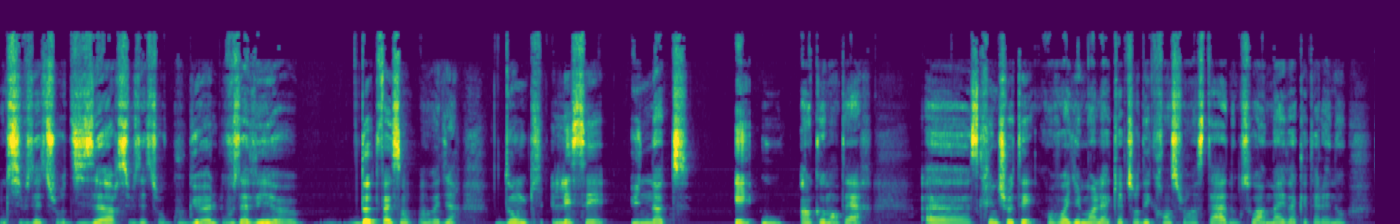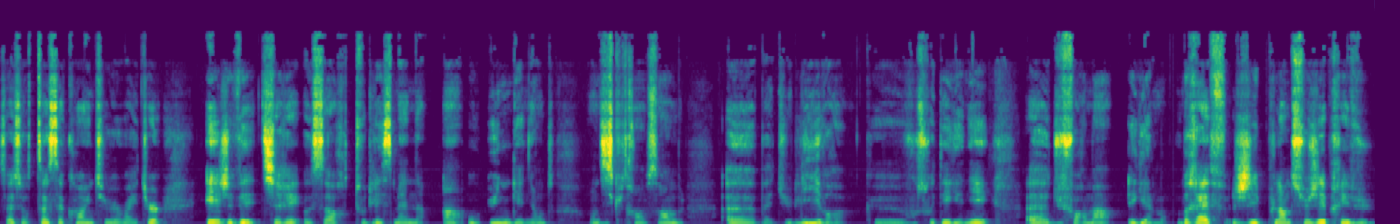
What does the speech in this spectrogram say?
Donc si vous êtes sur Deezer, si vous êtes sur Google, vous avez euh, d'autres façons, on va dire. Donc laissez une note et ou un commentaire euh, envoyez-moi la capture d'écran sur Insta, donc soit à Maeva Catalano, soit sur Toss a Coin to a Writer, et je vais tirer au sort toutes les semaines un ou une gagnante. On discutera ensemble euh, bah, du livre que vous souhaitez gagner, euh, du format également. Bref, j'ai plein de sujets prévus.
